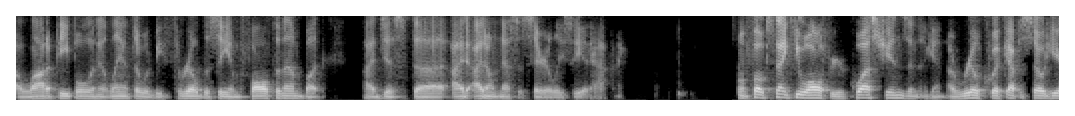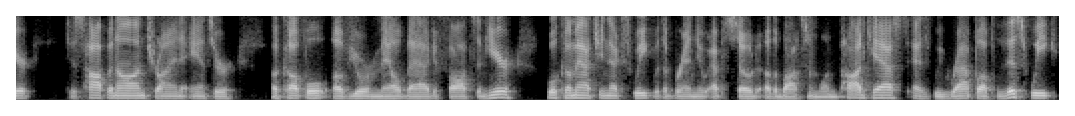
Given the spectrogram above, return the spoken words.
a lot of people in Atlanta would be thrilled to see him fall to them, but I just uh, I, I don't necessarily see it happening. Well, folks, thank you all for your questions, and again, a real quick episode here. Just hopping on, trying to answer a couple of your mailbag thoughts in here. We'll come at you next week with a brand new episode of the Box and One podcast. As we wrap up this week,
